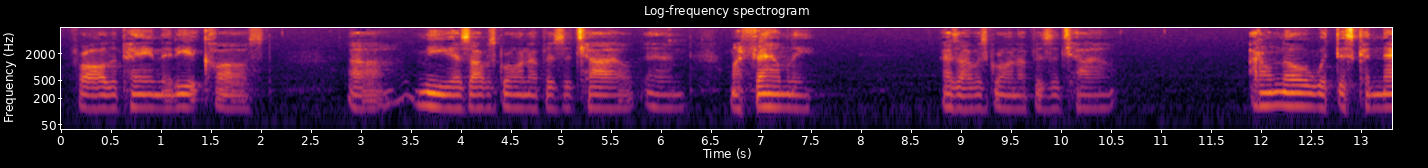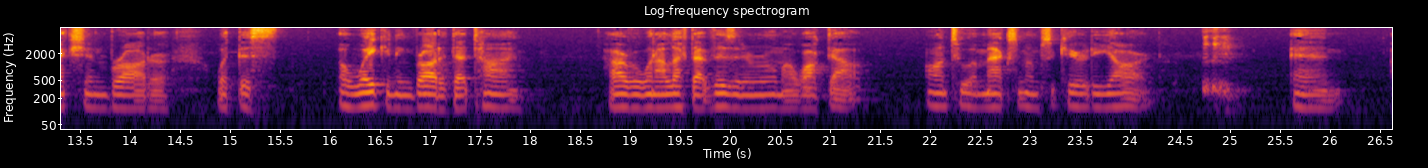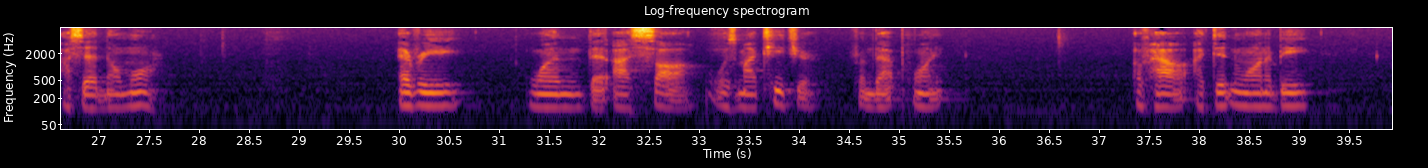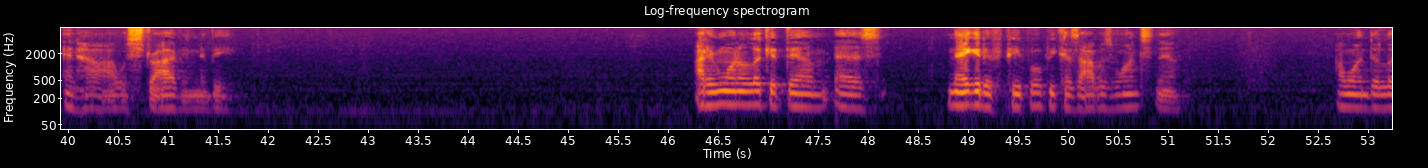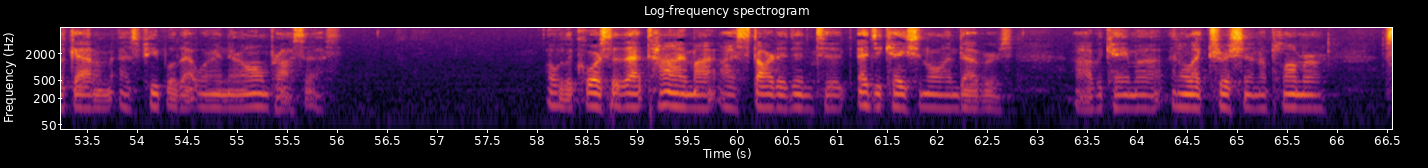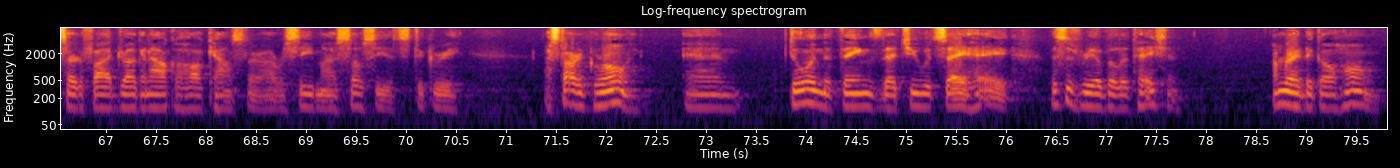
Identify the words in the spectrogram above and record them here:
for all the pain that he had caused uh, me as I was growing up as a child and my family as I was growing up as a child. I don't know what this connection brought or what this awakening brought at that time. However, when I left that visiting room, I walked out onto a maximum security yard and I said, no more. Every one that I saw was my teacher from that point of how I didn't want to be and how I was striving to be. I didn't want to look at them as negative people because I was once them. I wanted to look at them as people that were in their own process. Over the course of that time, I, I started into educational endeavors. I became a, an electrician, a plumber, certified drug and alcohol counselor. I received my associate's degree. I started growing and doing the things that you would say, hey, this is rehabilitation. I'm ready to go home.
